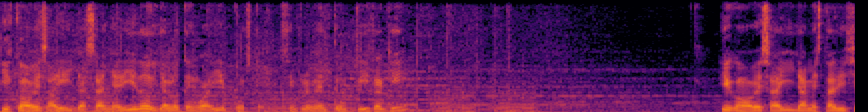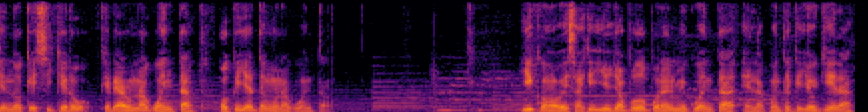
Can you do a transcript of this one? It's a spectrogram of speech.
y como veis ahí ya se ha añadido y ya lo tengo ahí puesto simplemente un clic aquí y como ves ahí ya me está diciendo que si quiero crear una cuenta o que ya tengo una cuenta. Y como veis aquí yo ya puedo poner mi cuenta en la cuenta que yo quiera.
